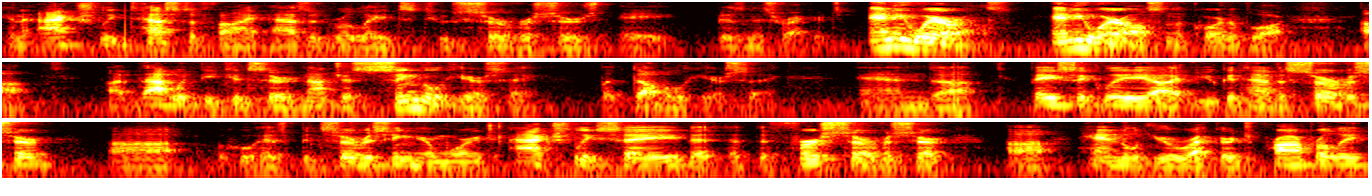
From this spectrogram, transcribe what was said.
can actually testify as it relates to servicers A business records. Anywhere else, anywhere else in the court of law, uh, uh, that would be considered not just single hearsay, but double hearsay. And uh, basically, uh, you can have a servicer uh, who has been servicing your mortgage actually say that, that the first servicer uh, handled your records properly,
